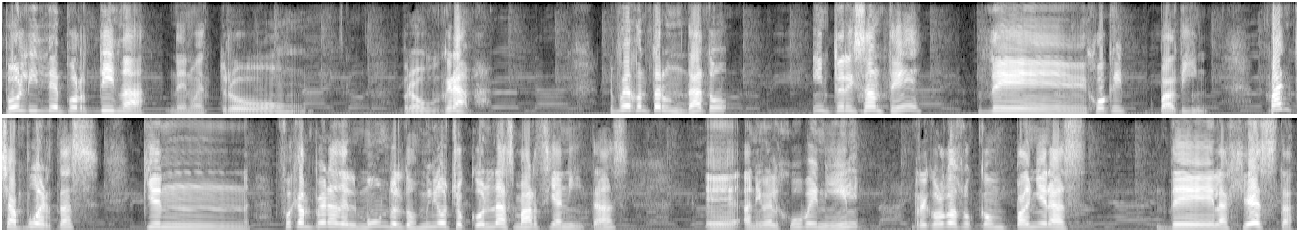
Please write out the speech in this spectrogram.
polideportiva de nuestro programa. Les voy a contar un dato interesante de hockey patín. Pancha Puertas, quien fue campeona del mundo el 2008 con las Marcianitas eh, a nivel juvenil, recordó a sus compañeras de la gesta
